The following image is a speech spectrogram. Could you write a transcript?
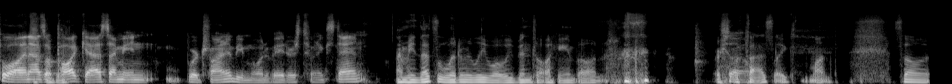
Well, and as a podcast, I mean, we're trying to be motivators to an extent. I mean, that's literally what we've been talking about for So- the past like month. So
